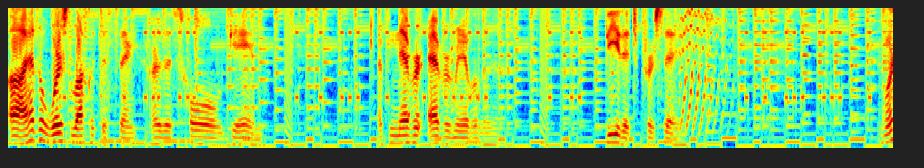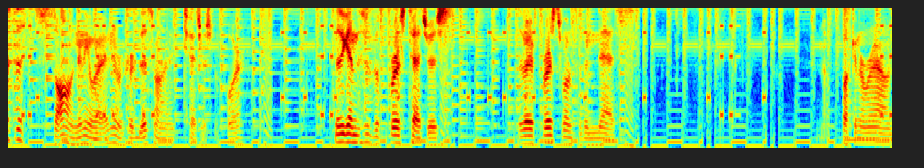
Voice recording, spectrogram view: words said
Oh, I have the worst luck with this thing, or this whole game. I've never ever been able to beat it, per se. What's this song, anyway? I never heard this on Tetris before. Then again, this is the first Tetris. The very first one for the NES. Not fucking around.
